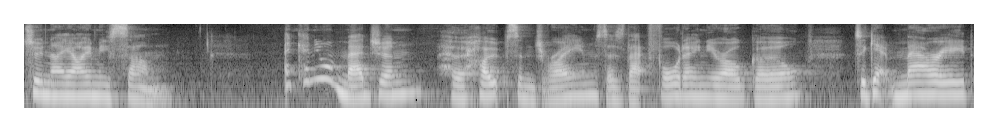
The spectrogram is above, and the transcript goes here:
to Naomi's son. And can you imagine her hopes and dreams as that 14 year old girl to get married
